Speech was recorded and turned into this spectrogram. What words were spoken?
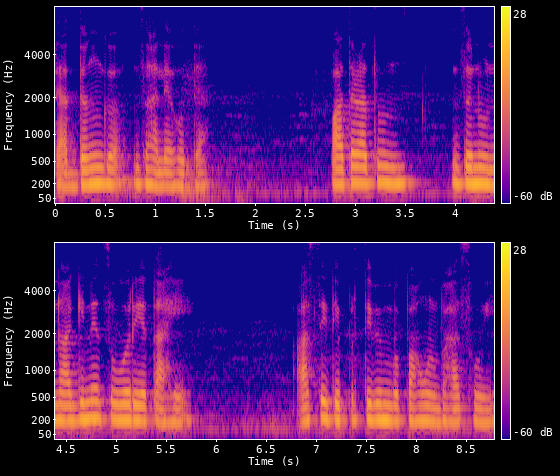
त्या दंग झाल्या होत्या. पातळातून जणू नागिनच वर येत आहे. असे ते प्रतिबिंब पाहून भास होई.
